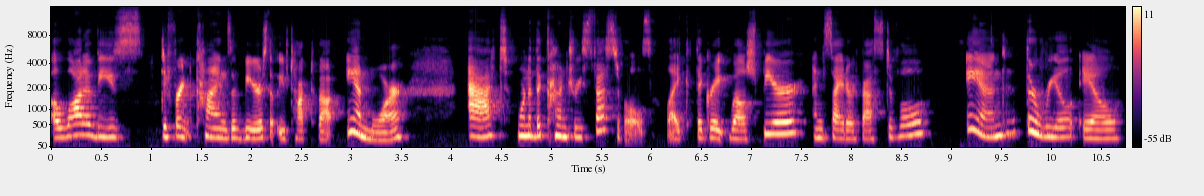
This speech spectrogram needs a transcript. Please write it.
a lot of these different kinds of beers that we've talked about and more, at one of the country's festivals, like the Great Welsh Beer and Cider Festival and the Real Ale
